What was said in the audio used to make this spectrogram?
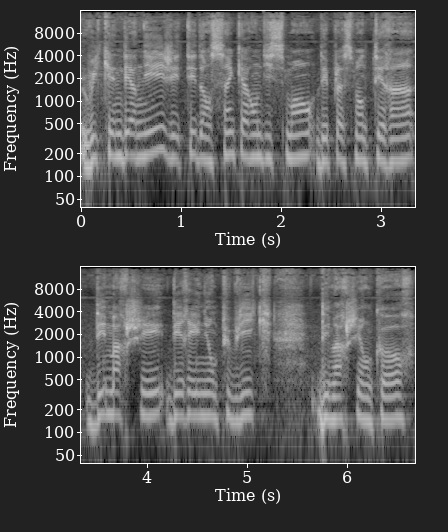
Le week-end dernier, été dans cinq arrondissements, déplacements de terrain, des marchés, des réunions publiques, des marchés encore.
